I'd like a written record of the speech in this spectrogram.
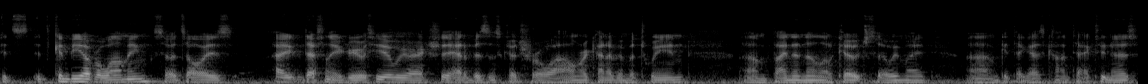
it's it can be overwhelming. So it's always. I definitely agree with you. We actually had a business coach for a while, and we're kind of in between um, finding a little coach. So we might um, get that guy's contact. Who knows?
